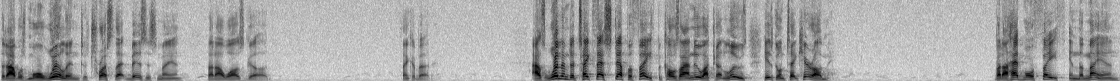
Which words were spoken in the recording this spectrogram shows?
that I was more willing to trust that businessman than I was God. Think about it. I was willing to take that step of faith because I knew I couldn't lose. He's going to take care of me. But I had more faith in the man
